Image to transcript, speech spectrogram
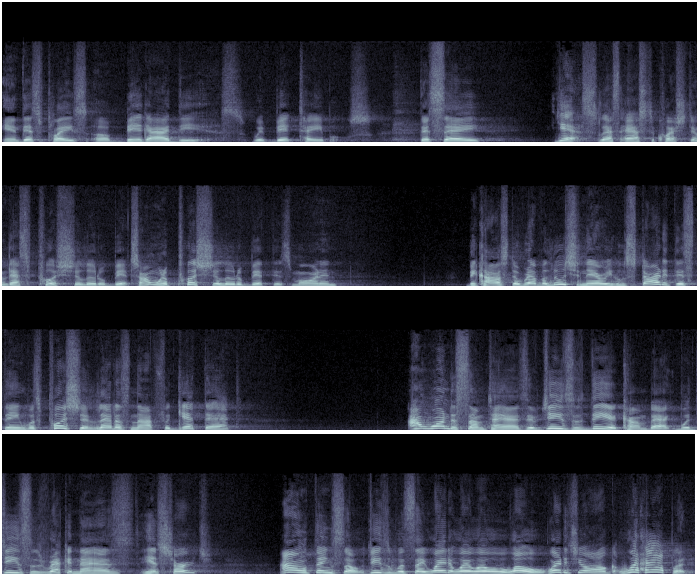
in this place of big ideas with big tables that say, yes, let's ask the question, let's push a little bit. So I want to push a little bit this morning because the revolutionary who started this thing was pushing. Let us not forget that. I wonder sometimes if Jesus did come back, would Jesus recognize his church? I don't think so. Jesus would say, wait, a wait, wait, whoa, whoa, where did you all go? What happened?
